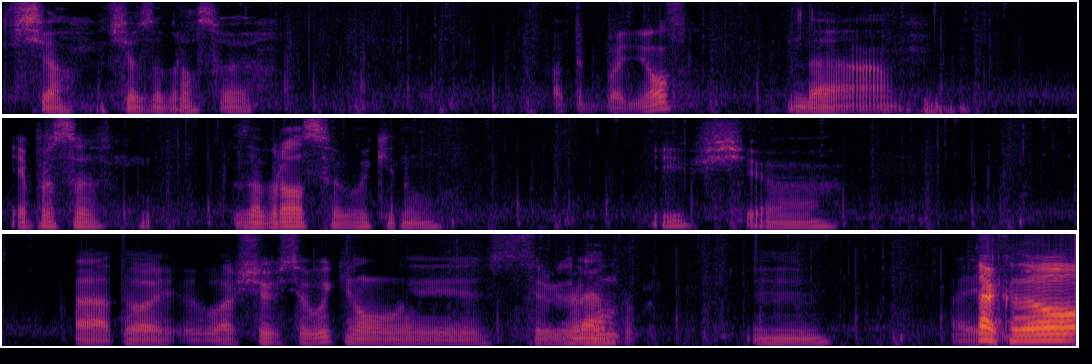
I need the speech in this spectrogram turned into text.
Все, все забрал свое. А ты поднялся? Да. Я просто забрался, выкинул. И все. А, ты во- вообще все выкинул и с рюкзаком? только? А я Так, ещё ну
